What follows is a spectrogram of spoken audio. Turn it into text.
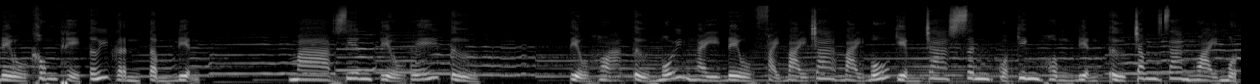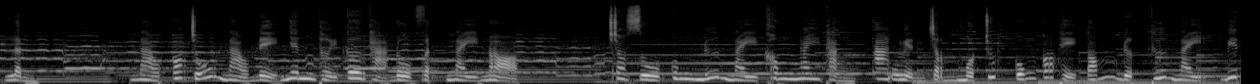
đều không thể tới gần tầm điện. Mà riêng tiểu quế tử Tiểu hòa tử mỗi ngày đều phải bài tra bài bố kiểm tra sân của Kinh Hồng Điện từ trong ra ngoài một lần. Nào có chỗ nào để nhân thời cơ thả đồ vật này nọ. Cho dù cung nữ này không ngay thẳng, A huyền chậm một chút cũng có thể tóm được thứ này, Biết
